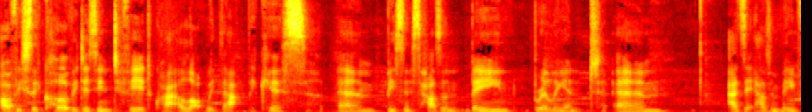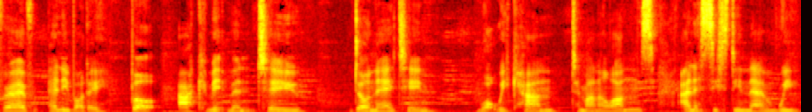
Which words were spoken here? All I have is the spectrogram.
obviously COVID has interfered quite a lot with that because um, business hasn't been brilliant um, as it hasn't been for ev- anybody. But our commitment to donating what we can to Manorlands and assisting them, we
